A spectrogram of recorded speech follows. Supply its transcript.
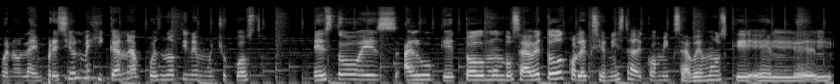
bueno, la impresión mexicana, pues no tiene mucho costo. Esto es algo que todo mundo sabe, todo coleccionista de cómics sabemos que el,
